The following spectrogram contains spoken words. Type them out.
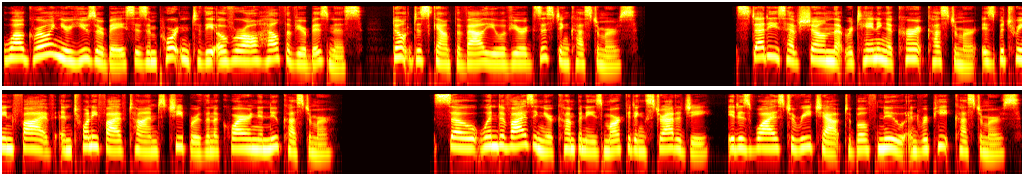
While growing your user base is important to the overall health of your business, don't discount the value of your existing customers. Studies have shown that retaining a current customer is between 5 and 25 times cheaper than acquiring a new customer. So, when devising your company's marketing strategy, it is wise to reach out to both new and repeat customers.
